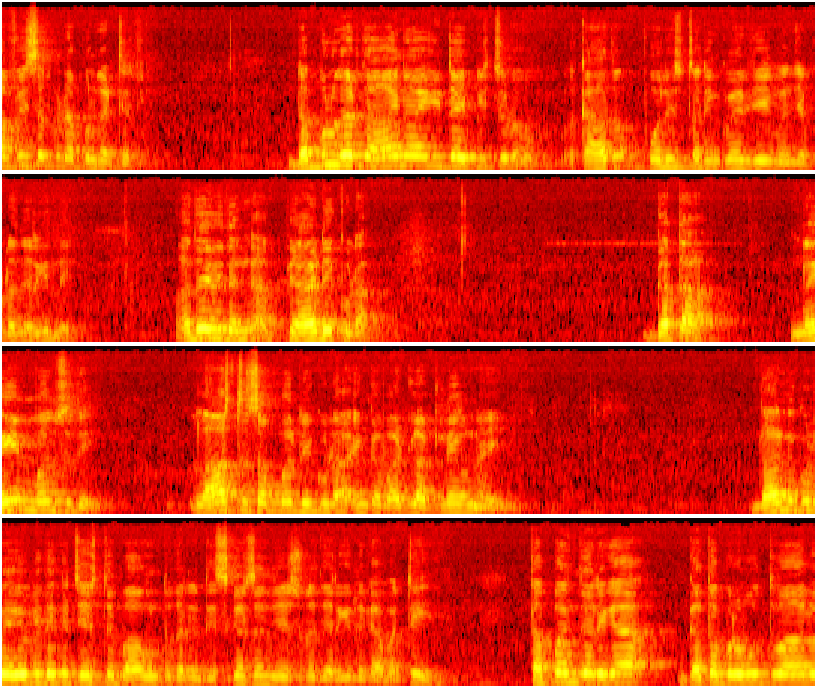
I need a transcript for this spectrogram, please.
ఆఫీసర్కు డబ్బులు కట్టారు డబ్బులు కడితే ఆయన ఈ టైప్ ఇచ్చుడు కాదు పోలీసుతో ఎంక్వైరీ చేయమని చెప్పడం జరిగింది. అదేవిధంగా ప్యాడీ కూడా. గత నైన్ మంత్స్ది లాస్ట్ సమ్మర్ని కూడా ఇంకా వడ్లు అట్లే ఉన్నాయి. దాన్ని కూడా ఏ విధంగా చేస్తే బాగుంటుందని డిస్కషన్ చేసడం జరిగింది కాబట్టి తప్పనిసరిగా గత ప్రభుత్వాలు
